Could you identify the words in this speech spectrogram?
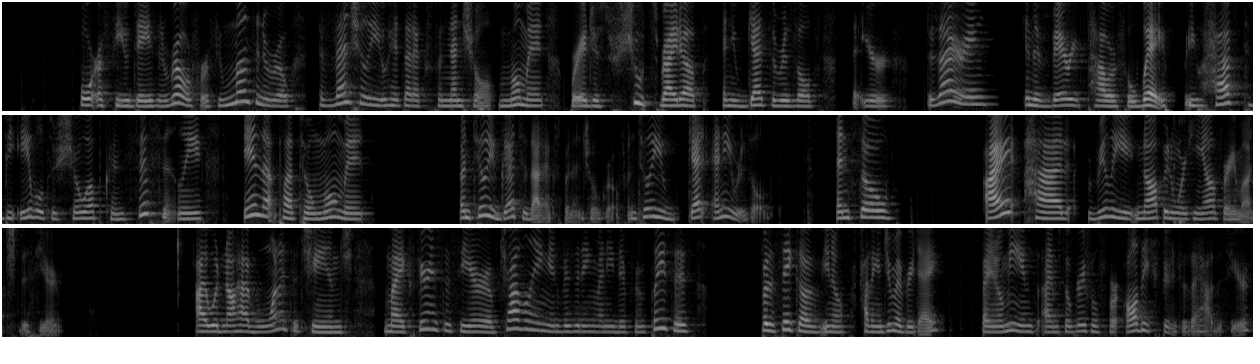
for a few days in a row, for a few months in a row, eventually you hit that exponential moment where it just shoots right up and you get the results that you're desiring in a very powerful way. But you have to be able to show up consistently in that plateau moment until you get to that exponential growth, until you get any results. And so I had really not been working out very much this year. I would not have wanted to change my experience this year of traveling and visiting many different places for the sake of, you know, having a gym every day. By no means, I'm so grateful for all the experiences I had this year.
